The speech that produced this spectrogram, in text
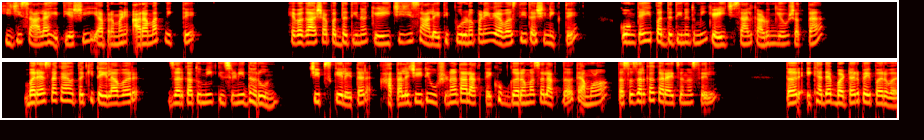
ही जी साल आहे ती अशी याप्रमाणे आरामात निघते. हे बघा अशा पद्धतीनं केळीची जी साल आहे ती पूर्णपणे व्यवस्थित अशी निघते. कोणत्याही पद्धतीनं तुम्ही केळीची साल काढून घेऊ शकता. बऱ्याचदा काय होतं की तेलावर जर का तुम्ही किसणी धरून चिप्स केले तर हाताला जी ती उष्णता लागते खूप गरम असं लागतं त्यामुळं तसं जर का करायचं नसेल तर एखाद्या बटर पेपरवर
